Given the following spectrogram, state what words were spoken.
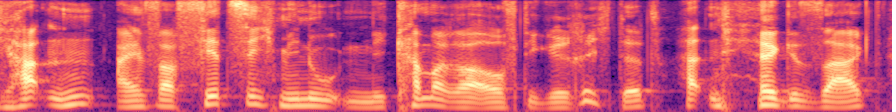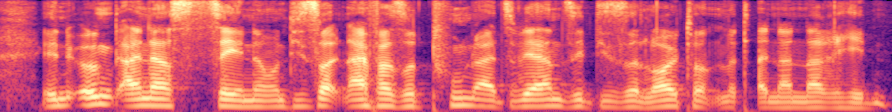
Die hatten einfach 40 Minuten die Kamera auf die gerichtet, hatten die ja gesagt, in irgendeiner Szene und die sollten einfach so tun, als wären sie diese Leute und miteinander reden.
